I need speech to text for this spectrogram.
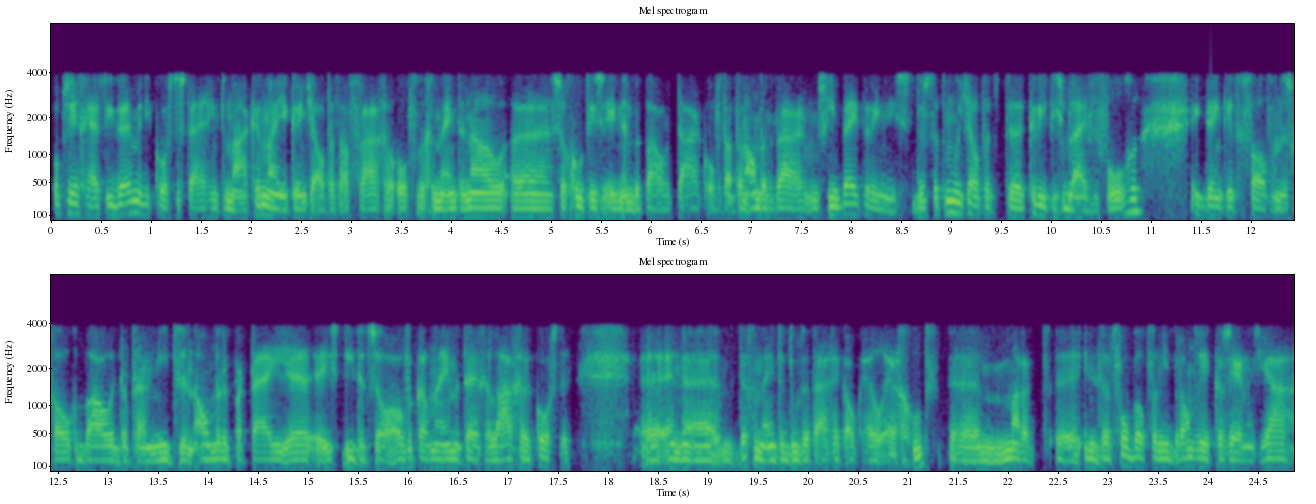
op zich heeft iedereen met die kostenstijging te maken. Maar je kunt je altijd afvragen of de gemeente nou uh, zo goed is in een bepaalde taak. Of dat een ander daar misschien beter in is. Dus dat moet je altijd uh, kritisch blijven volgen. Ik denk in het geval van de schoolgebouwen dat daar niet een andere partij uh, is die dat zo over kan nemen tegen lagere kosten. en de gemeente doet dat eigenlijk ook heel erg goed. maar het, in dat voorbeeld van die brandweerkazernes, ja,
